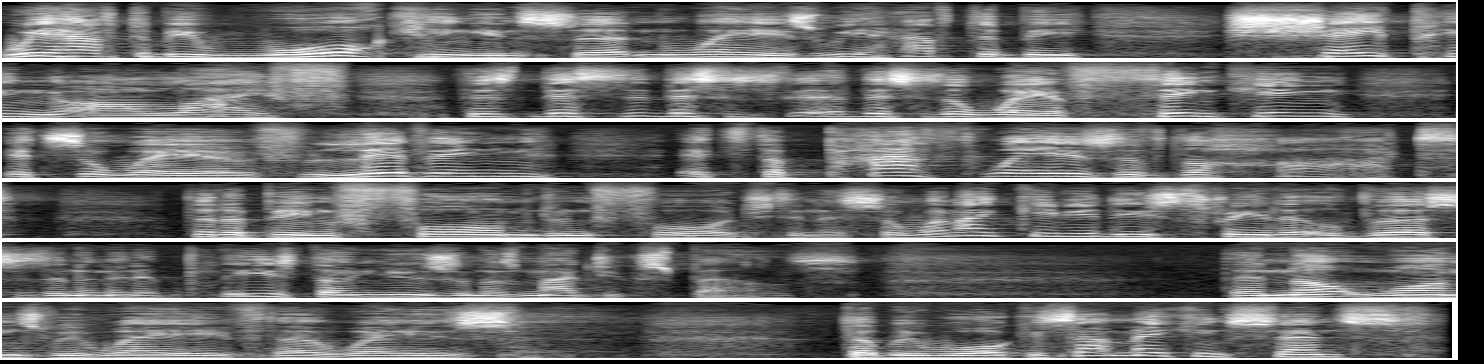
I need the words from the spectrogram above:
We have to be walking in certain ways. We have to be shaping our life. This, this, this, is, this is a way of thinking, it's a way of living, it's the pathways of the heart that are being formed and forged in us. So when I give you these three little verses in a minute, please don't use them as magic spells. They're not ones we wave, they're ways that we walk. Is that making sense?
